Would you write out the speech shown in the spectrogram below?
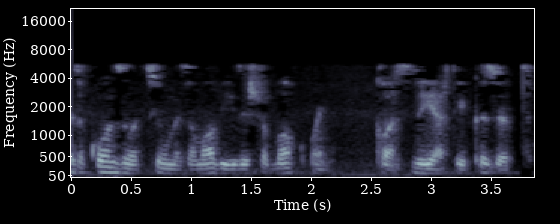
ez a konzorcium, ez a Mavíz és a Bakony Kasz ZRT között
